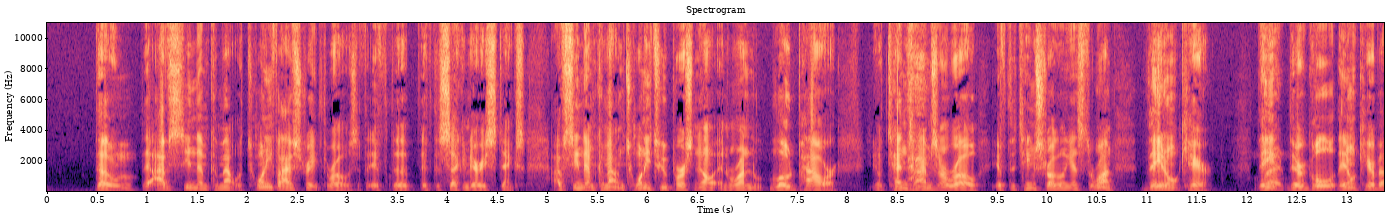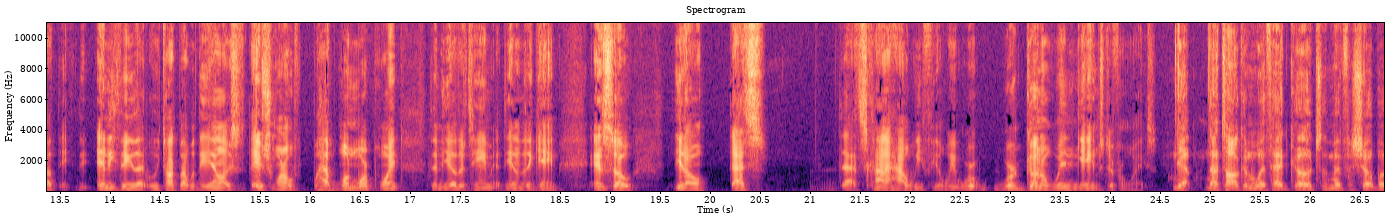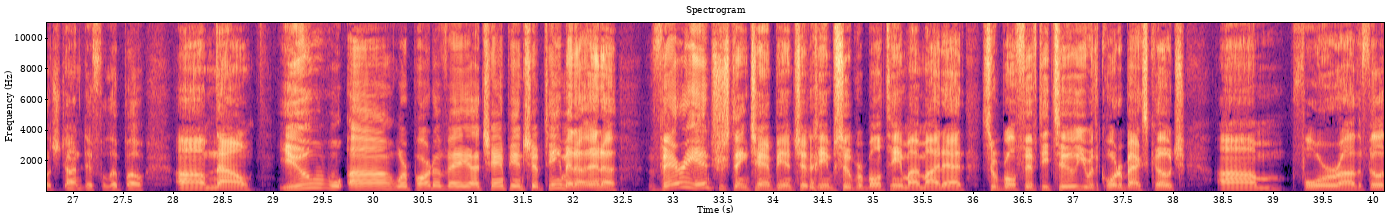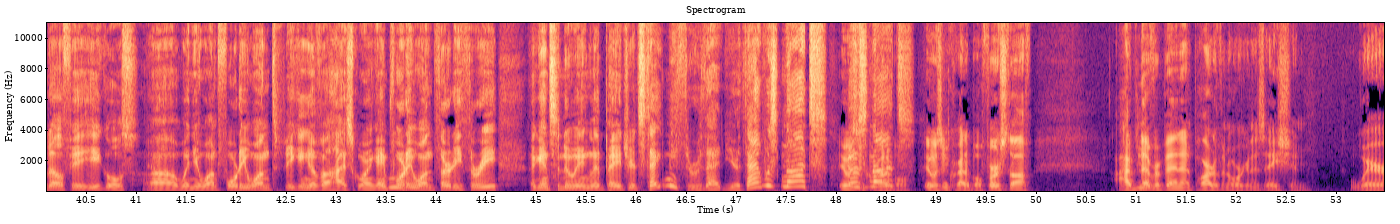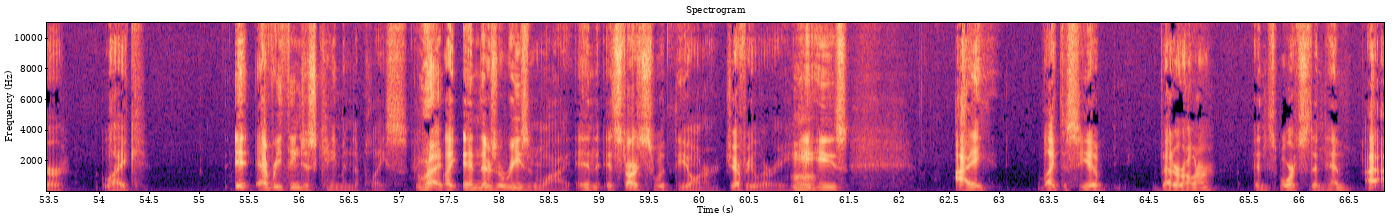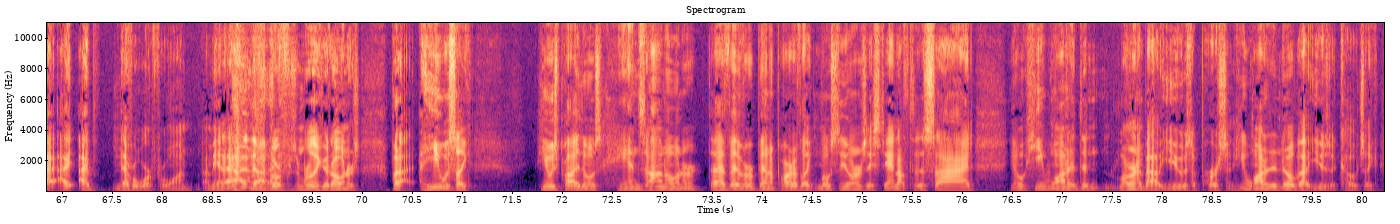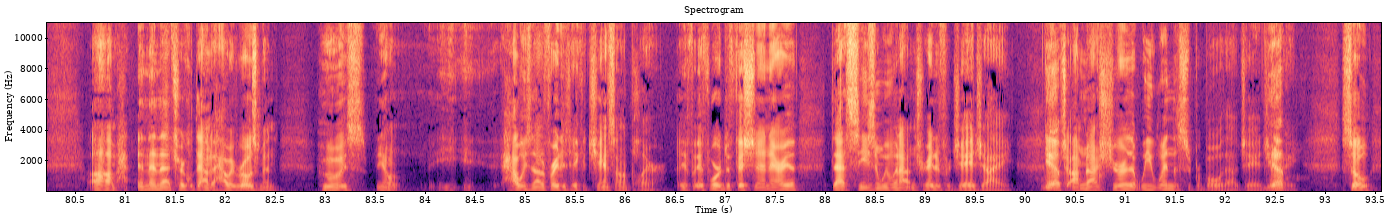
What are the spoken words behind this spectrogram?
Though hmm. I've seen them come out with 25 straight throws if, if the if the secondary stinks. I've seen them come out in 22 personnel and run load power, you know, 10 times in a row if the team's struggling against the run. They don't care. They Right. their goal. They don't care about the- anything that we talked about with the analytics. They just want to have one more point than the other team at the end of the game. And so, you know, that's that's kind of how we feel. We, we're we're gonna win games different ways. Yeah. Now talking with head coach of the Memphis Showboats, John DeFilippo. Um, now you uh, were part of a, uh championship team and a, and a very interesting championship team, Super Bowl team, I might add. Super Bowl Fifty Two. You were the quarterbacks coach um, for uh, the Philadelphia Eagles uh, when you won forty one. Speaking of a high scoring game, 41-33 against the New England Patriots. Take me through that year. That was nuts. It was, incredible. nuts. It was incredible. First off, I've never been a part of an organization where like it everything just came into place. Right. Like and there's a reason why. And it starts with the owner, Jeffrey Lurie. Mm-hmm. He's I like to see a better owner in sports than him. I, I I've never worked for one. I mean, I, I've worked for some really good owners, but he was like he was probably the most hands-on owner that I've ever been a part of. Like most of the owners, they stand off to the side. You know, he wanted to learn about you as a person. He wanted to know about you as a coach. Like, um, and then that trickled down to Howie Roseman, who is you know. He, Howie's not afraid to take a chance on a player. If, if we're deficient in an area, that season we went out and traded for Jay Ajayi. Yep. I'm not sure that we win the Super Bowl without Jay Ajayi. Yep. So,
